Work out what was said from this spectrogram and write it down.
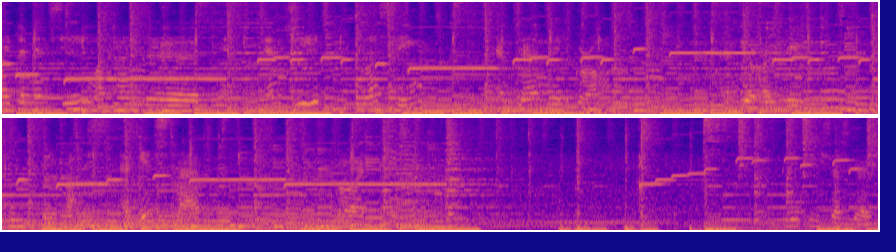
vitamin C 100 mg plus zinc and 10 milligram and there are three and each tab got three pieces guys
